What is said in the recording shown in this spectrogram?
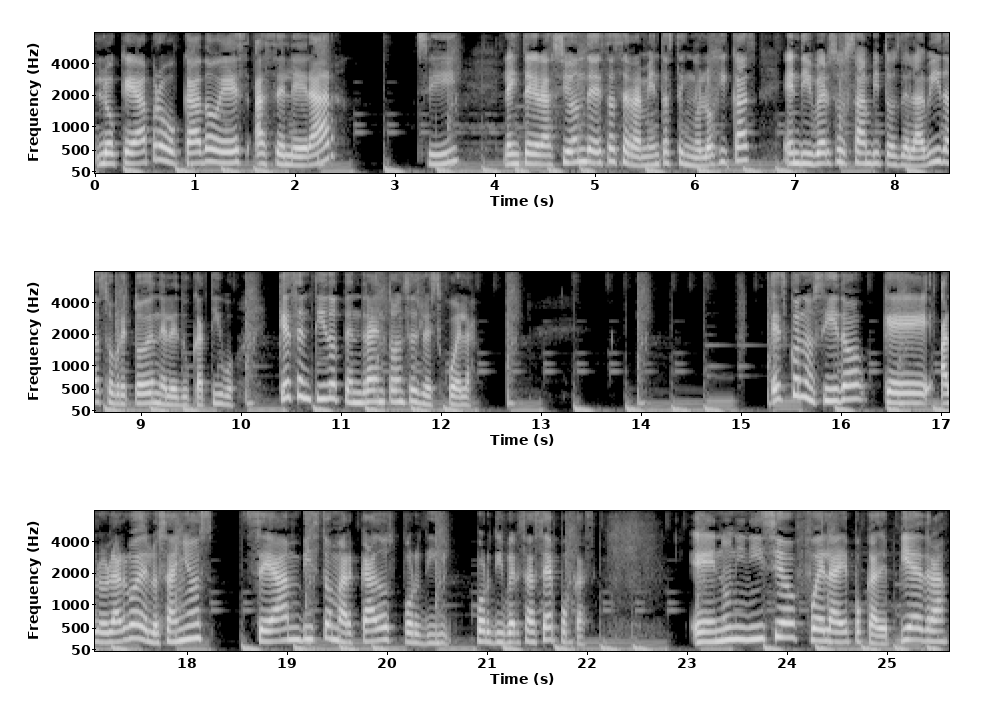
lo que ha provocado es acelerar, ¿sí? La integración de estas herramientas tecnológicas en diversos ámbitos de la vida, sobre todo en el educativo. ¿Qué sentido tendrá entonces la escuela? Es conocido que a lo largo de los años se han visto marcados por, por diversas épocas. En un inicio fue la época de piedra,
